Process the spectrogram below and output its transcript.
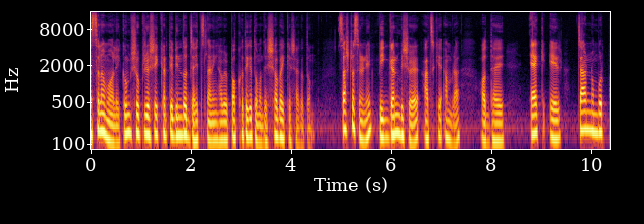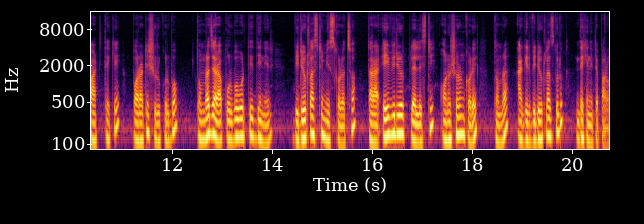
আসসালামু আলাইকুম, সুপ্রিয় শিক্ষার্থীবৃন্দ, জাহিদ লার্নিং হাবের পক্ষ থেকে তোমাদের সবাইকে স্বাগতম। ষষ্ঠ শ্রেণির বিজ্ঞান বিষয়ের আজকে আমরা অধ্যায়ে এক এর চার নম্বর পাঠ থেকে পড়াটি শুরু করব। তোমরা যারা পূর্ববর্তী দিনের ভিডিও ক্লাসটি মিস করেছ, তারা এই ভিডিওর প্লেলিস্টটি অনুসরণ করে তোমরা আগের ভিডিও ক্লাসগুলো দেখে নিতে পারো।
